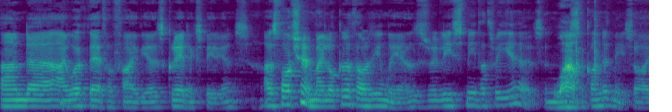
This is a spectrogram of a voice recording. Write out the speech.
And uh, I worked there for five years, great experience. I was fortunate, my local authority in Wales released me for three years and Wow. seconded me, so I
